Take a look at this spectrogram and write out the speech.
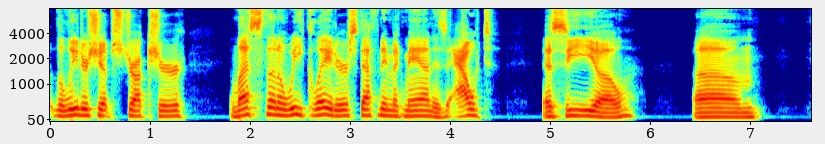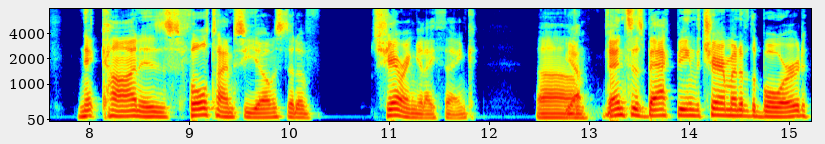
the leadership structure. Less than a week later, Stephanie McMahon is out as CEO. Um, Nick Khan is full time CEO instead of sharing it. I think. Um, Yeah. Vince is back being the chairman of the board.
